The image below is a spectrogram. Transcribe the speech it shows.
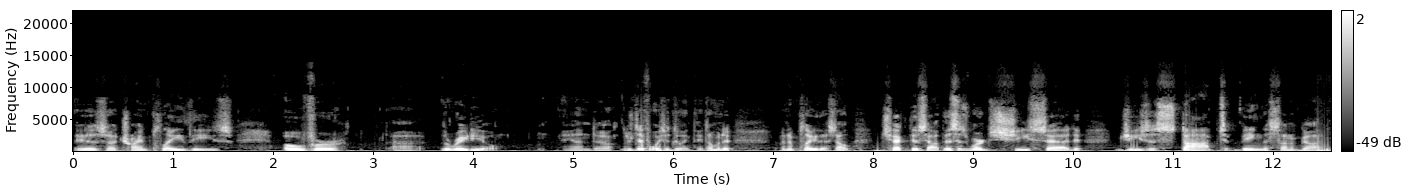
is uh, try and play these over uh, the radio. And uh, there's different ways of doing things. I'm going to I'm going to play this. Now, check this out. This is where she said Jesus stopped being the Son of God.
